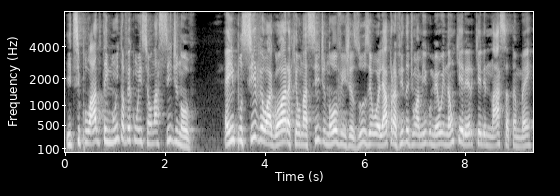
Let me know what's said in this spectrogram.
E discipulado tem muito a ver com isso. Eu nasci de novo. É impossível agora que eu nasci de novo em Jesus, eu olhar para a vida de um amigo meu e não querer que ele nasça também.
